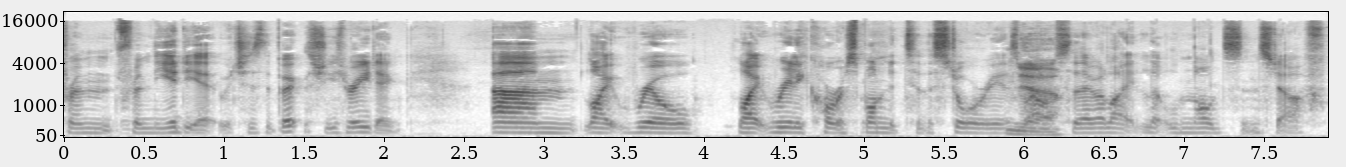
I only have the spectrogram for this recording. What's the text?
from from the idiot which is the book that she's reading um like real like really corresponded to the story as Yeah. well so there were like little nods and stuff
